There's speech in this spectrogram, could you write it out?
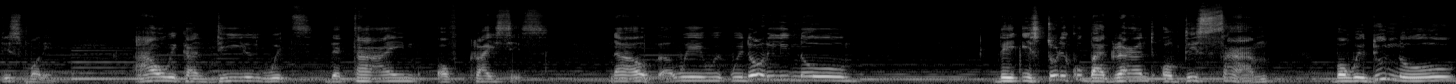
this morning. How we can deal with the time of crisis. Now, uh, we, we, we don't really know the historical background of this psalm, but we do know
